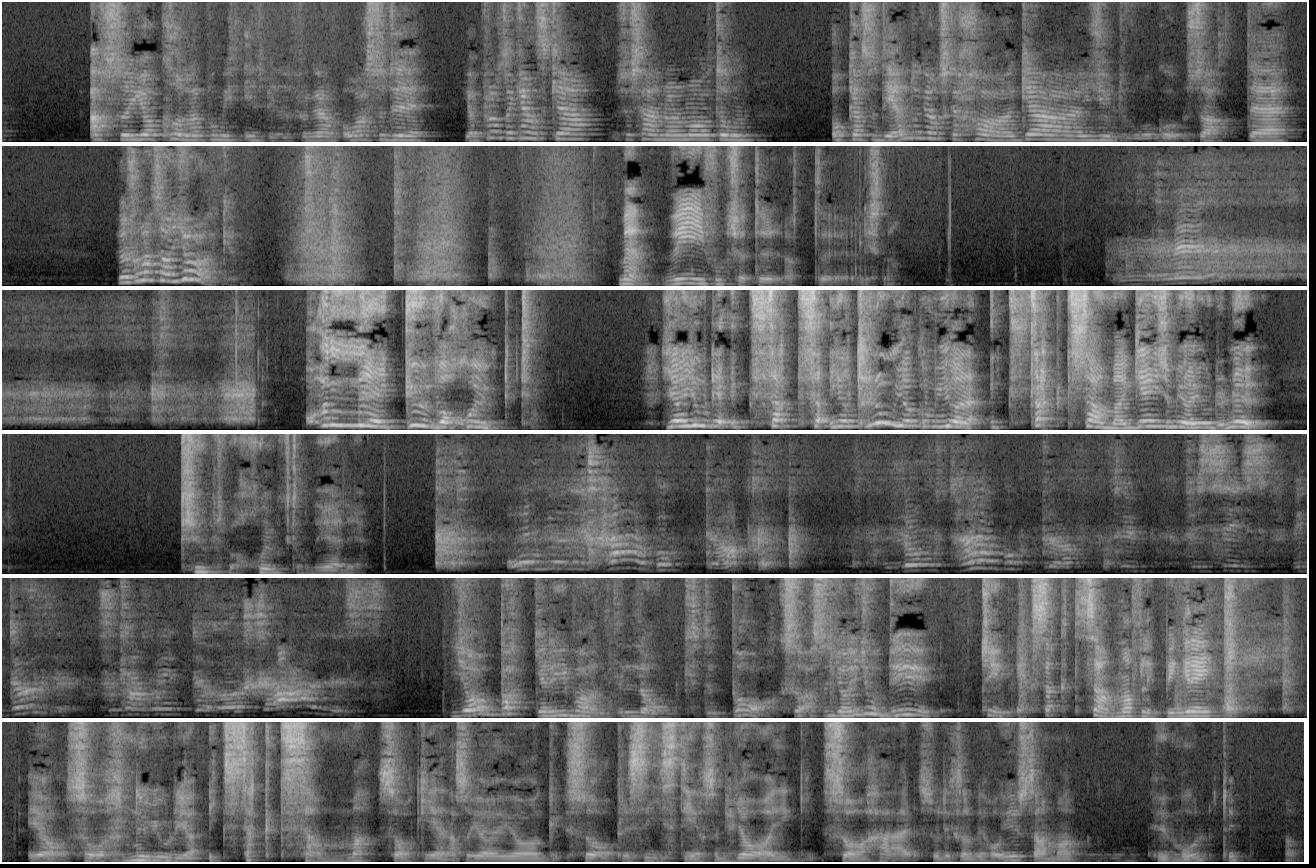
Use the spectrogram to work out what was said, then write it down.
alltså jag kollar på mitt inspelningsprogram och alltså det, jag pratar ganska så här normal ton. Och alltså det är ändå ganska höga ljudvågor så att eh, jag tror att jag ljög. Men vi fortsätter att eh, lyssna. Men Åh nej, gud vad sjukt! Jag gjorde exakt Jag tror jag kommer göra exakt samma grej som jag gjorde nu. Gud vad sjukt om det är det. om jag är här borta, långt här borta, precis vid dörren, så kanske det inte hörs alls. Jag backade ju bara lite långt bak. Så alltså jag gjorde ju typ exakt samma flipping-grej. Ja, så nu gjorde jag exakt samma sak igen. Alltså jag, jag sa precis det som jag sa här. Så liksom vi har ju samma humor, typ. Ja.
